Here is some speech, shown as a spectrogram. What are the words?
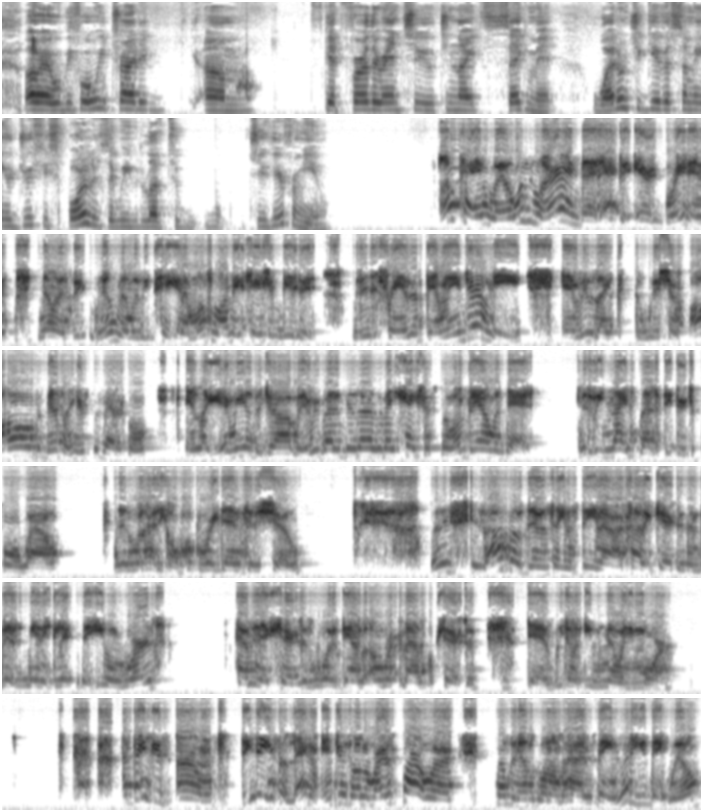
All right. Well, before we try to um, get further into tonight's segment, why don't you give us some of your juicy spoilers that we would love to to hear from you? Okay, well, we learned that actor Eric Braeden, known as Victor Newman, will be taking a month-long vacation visit with his friends and family in Germany. And we would like to wish him all the best on his sabbatical. And like every other job, everybody deserves a vacation, so I'm down with that. It'll be nice not to see Victor for a while. I just wonder how they're going to incorporate that into the show. But it's, it's also devastating to see our iconic characters and being neglected, and even worse, having their characters watered down to unrecognizable characters that we don't even know anymore. I think it's um. Do you think it's a lack of interest on the writer's part, or something else going on behind the scenes? What do you think, Will?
